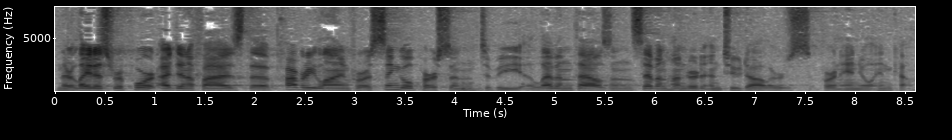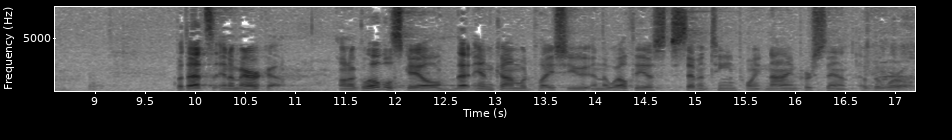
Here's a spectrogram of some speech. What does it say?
And their latest report identifies the poverty line for a single person to be $11,702 for an annual income. But that's in America. On a global scale, that income would place you in the wealthiest 17.9% of the world,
